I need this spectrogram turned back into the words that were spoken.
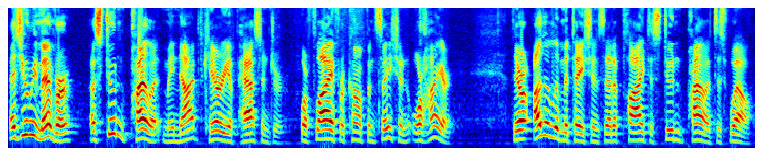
As you remember, a student pilot may not carry a passenger or fly for compensation or hire. There are other limitations that apply to student pilots as well,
